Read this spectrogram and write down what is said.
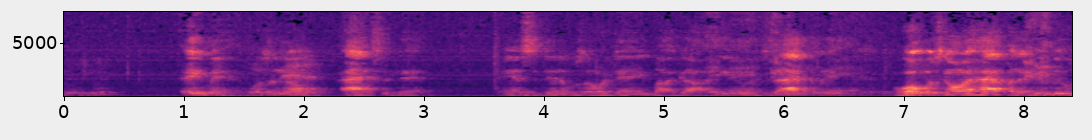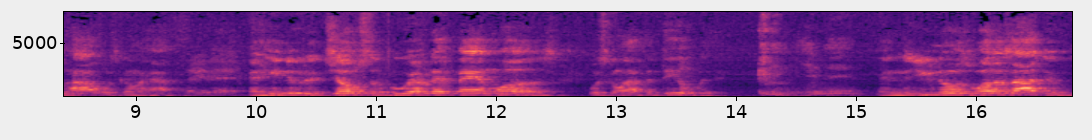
Mm-hmm. Amen. It wasn't no Amen. accident, incident. It was ordained by God. He knew exactly what was going to happen, and he knew how it was going to happen. Say. And he knew that Joseph, whoever that man was, was going to have to deal with it. Amen. And you know as well as I do,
